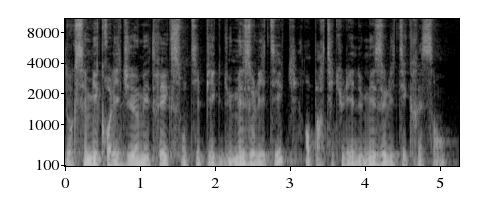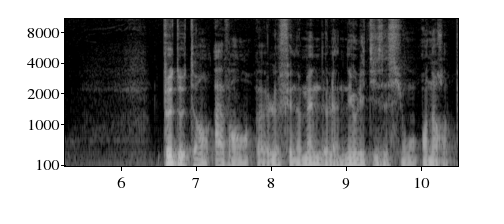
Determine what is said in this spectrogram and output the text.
Donc ces microlithes géométriques sont typiques du mésolithique, en particulier du mésolithique récent, peu de temps avant euh, le phénomène de la néolithisation en Europe.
